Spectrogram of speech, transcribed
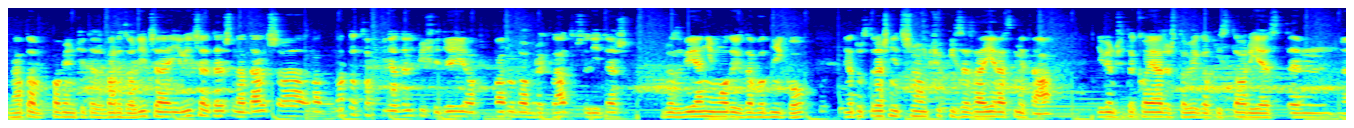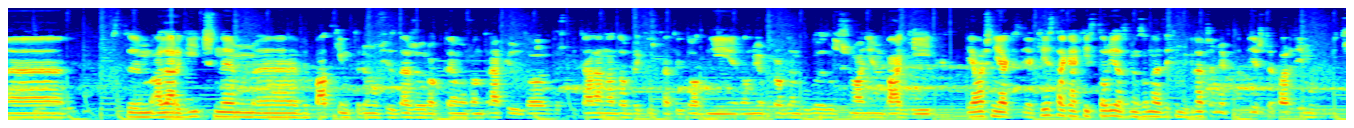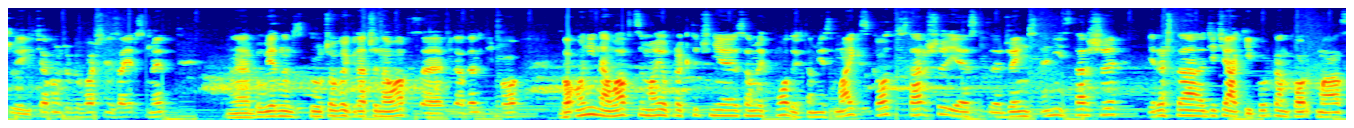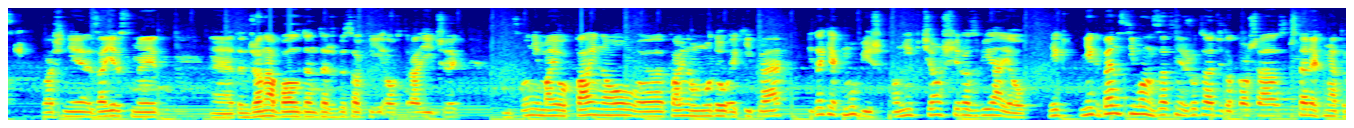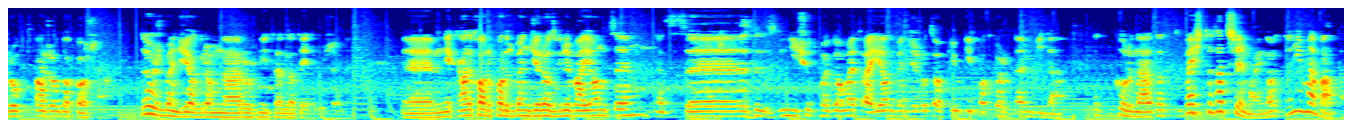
Na to powiem Ci też bardzo liczę i liczę też na dalsze, na, na, to co w Filadelfii się dzieje od paru dobrych lat, czyli też rozwijanie młodych zawodników. Ja tu strasznie trzymam kciuki za Zaira Smitha. Nie wiem, czy Ty kojarzysz tą jego historię z tym, e, z tym alergicznym e, wypadkiem, który mu się zdarzył rok temu, że on trafił do, do szpitala na dobre kilka tygodni, on miał problem w ogóle z utrzymaniem wagi. Ja właśnie, jak, jak jest taka historia związana z jakimś graczem, ja wtedy jeszcze bardziej mu kibicuję i chciałbym, żeby właśnie Zaire Smith e, był jednym z kluczowych graczy na ławce Filadelfii, bo, bo oni na ławce mają praktycznie samych młodych. Tam jest Mike Scott starszy, jest James Ennis starszy i reszta dzieciaki. Furkan Korkmaz, właśnie Zaire Smith, e, ten Johna Bolden, też wysoki Australijczyk. Więc oni mają fajną, e, fajną młodą ekipę i tak jak mówisz, oni wciąż się rozwijają. Niech, niech Ben Simmons zacznie rzucać do kosza z 4 metrów twarzą do kosza. to już będzie ogromna różnica dla tej drużyny. Niech Al Horford będzie rozgrywającym z, z linii 7 metra i on będzie rzucał piłki pod kosztem Embida. No kurna, to weź to zatrzymaj, no, no nie ma bata.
